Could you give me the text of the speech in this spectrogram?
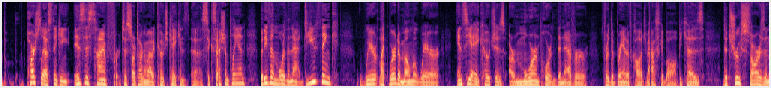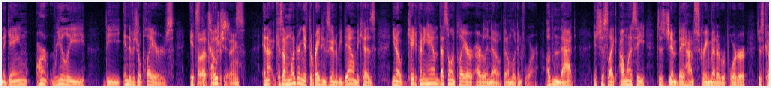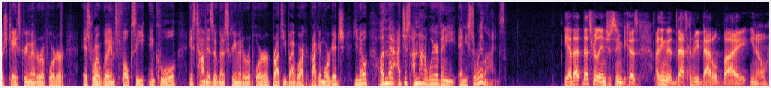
partially I was thinking is this time for to start talking about a Coach K con, uh, succession plan? But even more than that, do you think we're like we're at a moment where NCAA coaches are more important than ever for the brand of college basketball because the true stars in the game aren't really the individual players; it's Oh, the coaches. And because I'm wondering if the ratings are going to be down because you know Cade Cunningham, that's the only player I really know that I'm looking for. Other than that, it's just like I want to see does Jim Boeheim scream at a reporter? Does Coach K scream at a reporter? Is Roy Williams folksy and cool? Is Tom Izzo going to scream at a reporter? Brought to you by Rocket, Rocket Mortgage. You know, other than that, I just I'm not aware of any any storylines. Yeah, that that's really interesting because I think that that's going to be battled by you know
